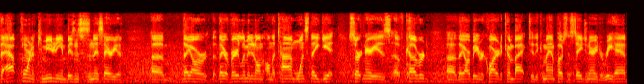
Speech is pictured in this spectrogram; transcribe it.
the outpouring of community and businesses in this area, um, they are they are very limited on, on the time. Once they get certain areas of covered, uh, they are being required to come back to the command post and staging area to rehab.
